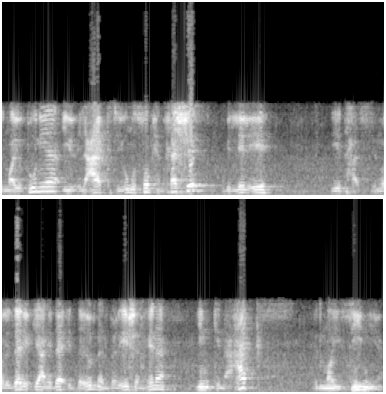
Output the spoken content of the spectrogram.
ال myotonia العكس يقوم الصبح مخشب بالليل إيه؟ يتحسن. ولذلك يعني ده ال diurnal variation هنا يمكن عكس ال myasthenia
